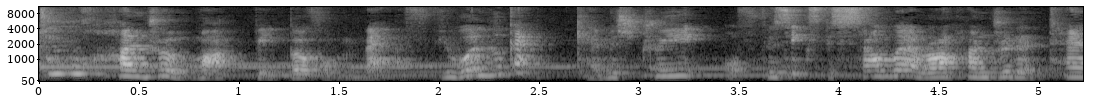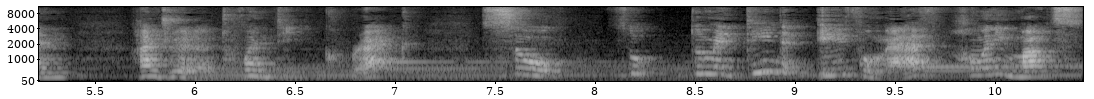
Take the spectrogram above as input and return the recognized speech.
200 mark paper for math. If you to look at chemistry or physics, it's somewhere around 110, 120, correct? So, so to maintain the A for math, how many marks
